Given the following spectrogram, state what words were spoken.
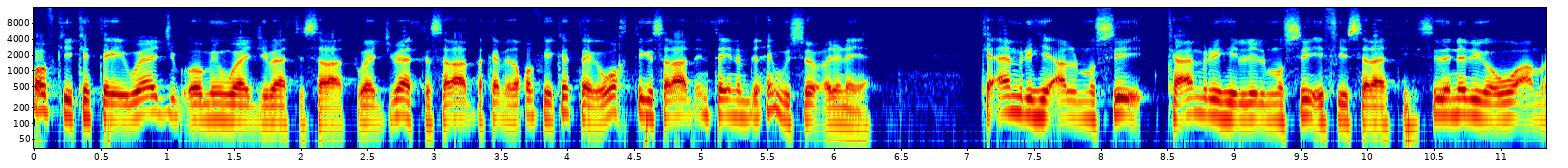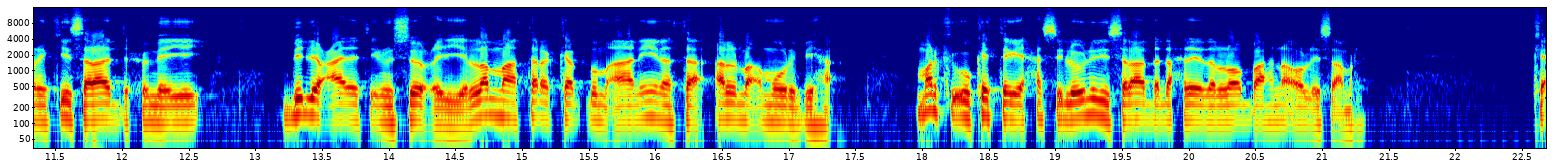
qofkii ka tegay waajib oo min waajibaati salaad waajibaadka salaada ka mid qofkii ka tegay waqtigii salaada intayna bixin wuu soo celinaya ka amrihi almusi ka amrihi lilmusii'i fii salaatihi sida nebiga uu amray kii salaada xumeeyey bilicaadati inuu soo celiyo lamaa taraka dum'aaniinata alma'muuri biha. Markii uu ka tegay xasiloonidii salaada dhexdeeda loo baahnaa oo la is amray. Ka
